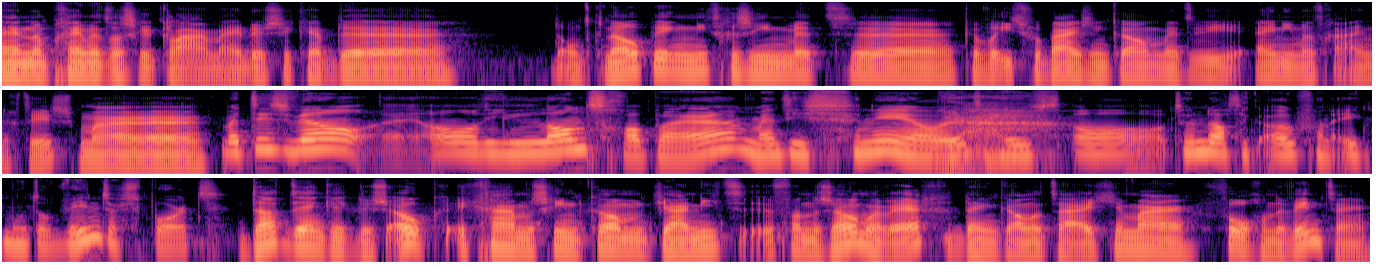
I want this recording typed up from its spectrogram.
op een gegeven moment was ik er klaar mee. Dus ik heb de, de ontknoping niet gezien met... eh, ik heb wel iets voorbij zien komen met wie één iemand geëindigd is. Maar eh, Maar het is wel al die landschappen, hè, met die sneeuw. Het heeft al. Toen dacht ik ook van, ik moet op wintersport. dat denk ik dus ook. Ik ga misschien komend jaar niet van de zomer weg, denk ik al een tijdje. Maar volgende winter.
